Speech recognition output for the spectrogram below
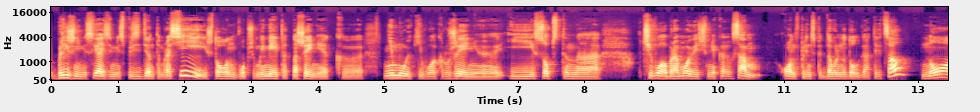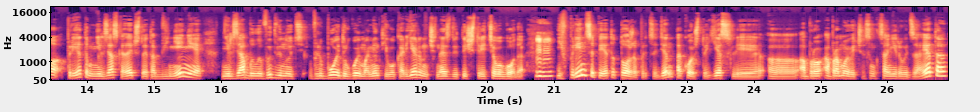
ближними связями с президентом России, что он, в общем, имеет отношение к нему и к его окружению, и, собственно, чего Абрамович, мне сам он, в принципе, довольно долго отрицал, но при этом нельзя сказать, что это обвинение нельзя было выдвинуть в любой другой момент его карьеры, начиная с 2003 года. Угу. И в принципе это тоже прецедент такой, что если э, Абро- Абрамовича санкционировать за это,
